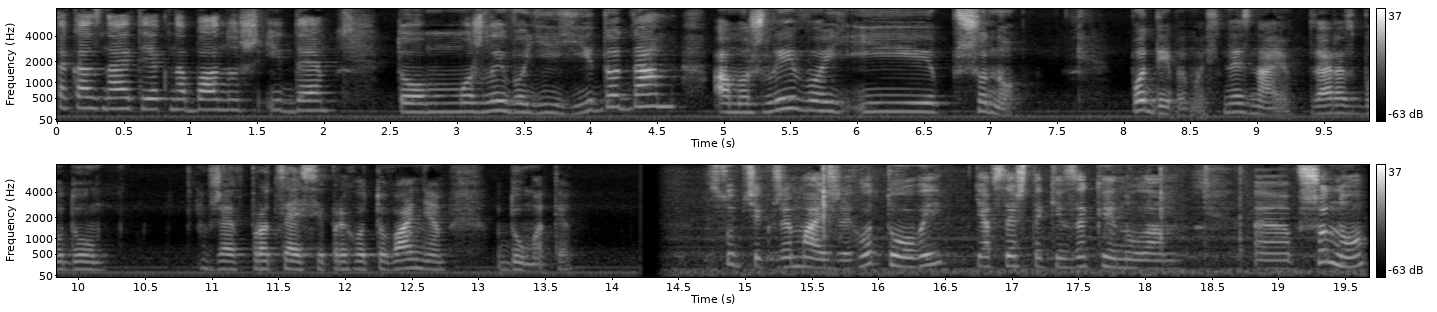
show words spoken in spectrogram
така, знаєте, як на банош іде, то можливо її додам, а можливо і пшоно. Подивимось, не знаю. Зараз буду вже в процесі приготування думати. Супчик вже майже готовий. Я все ж таки закинула е, пшоно,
